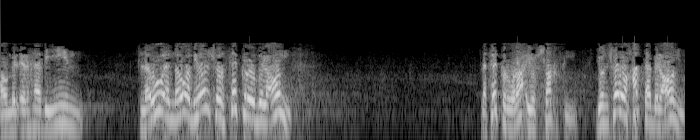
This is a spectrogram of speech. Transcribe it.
أو من الإرهابيين تلاقوه إن هو بينشر فكره بالعنف. ده فكره ورأيه الشخصي ينشره حتى بالعنف.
